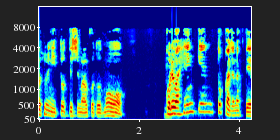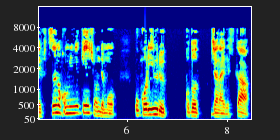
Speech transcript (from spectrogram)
うふうに取ってしまうことも、これは偏見とかじゃなくて、普通のコミュニケーションでも起こりうることじゃないですか。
